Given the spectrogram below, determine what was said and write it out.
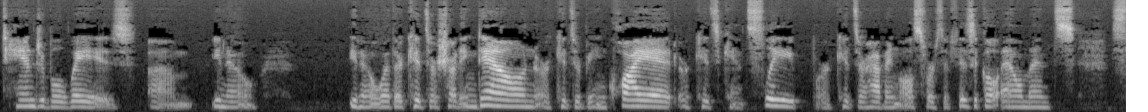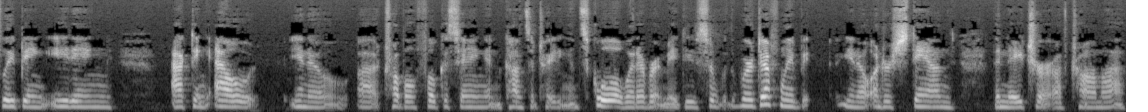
tangible ways. Um, you know, you know, whether kids are shutting down or kids are being quiet or kids can't sleep or kids are having all sorts of physical ailments, sleeping, eating, acting out, you know, uh, trouble focusing and concentrating in school, whatever it may be. So we're definitely, you know, understand the nature of trauma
